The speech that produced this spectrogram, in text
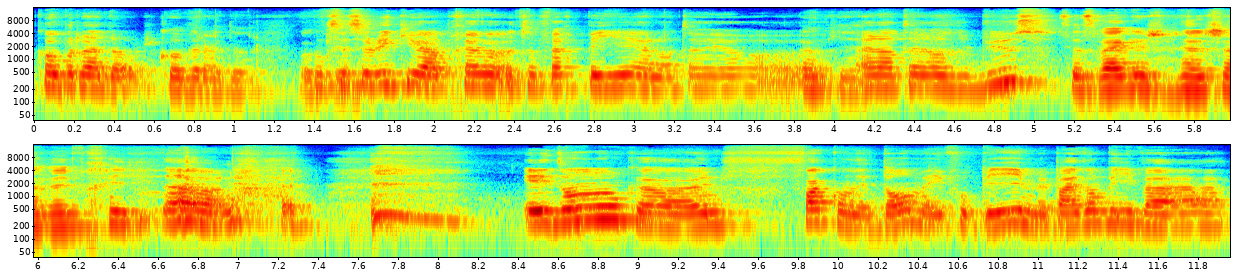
Cobrador. Cobrador. Donc c'est celui qui va après te faire payer à l'intérieur euh, Ok. à l'intérieur du bus. Ça se voit que je n'ai jamais pris. Ah, voilà. Et donc euh, une fois qu'on est dedans, mais il faut payer. Mais par exemple, il va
